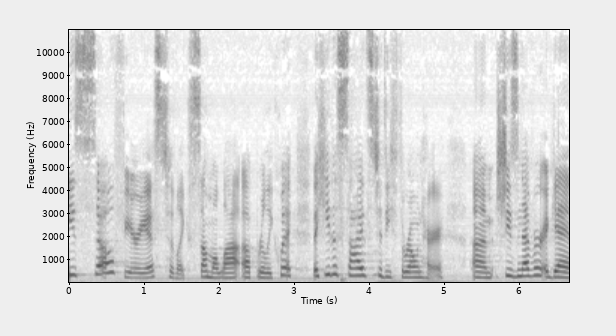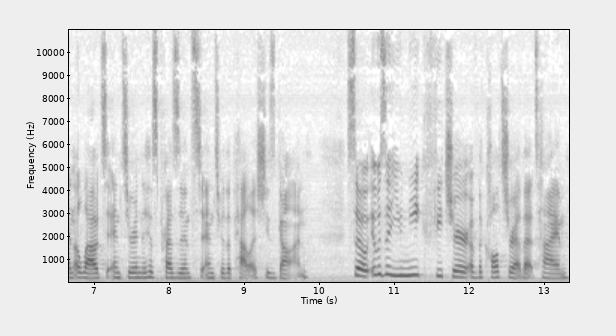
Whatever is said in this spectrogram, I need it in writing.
He's so furious to like sum a lot up really quick that he decides to dethrone her. Um, she's never again allowed to enter into his presence, to enter the palace. She's gone. So it was a unique feature of the culture at that time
